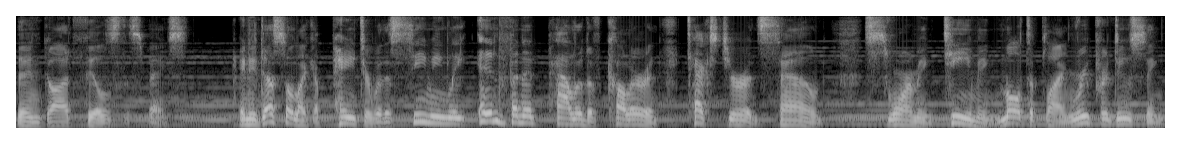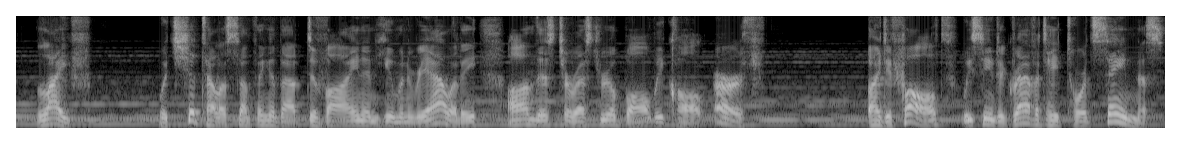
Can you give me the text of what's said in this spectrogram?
then God fills the space and he does so like a painter with a seemingly infinite palette of color and texture and sound, swarming, teeming, multiplying, reproducing life, which should tell us something about divine and human reality on this terrestrial ball we call Earth. By default, we seem to gravitate towards sameness,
